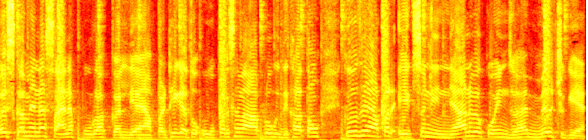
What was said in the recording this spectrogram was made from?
और इसका मैंने साइन अप पूरा कर लिया यहाँ पर, ठीक है? तो ऊपर से मैं आप लोग दिखाता हूँ कि मुझे यहाँ पर एक सौ निन्यानवे कोइन जो है मिल चुकी है।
